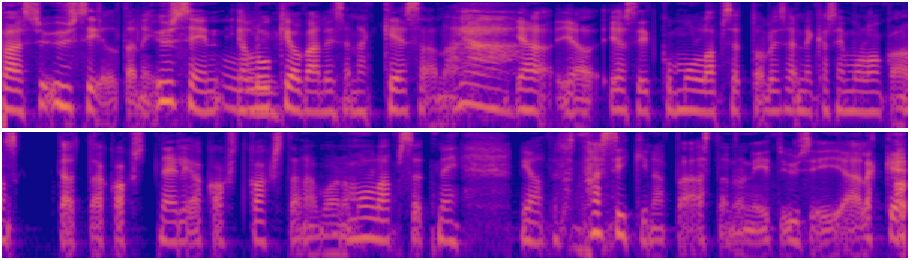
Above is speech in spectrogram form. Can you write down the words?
päässyt ysiltä, niin ysin ja Oi. lukion välisenä kesänä. Jaa. Ja, ja, ja sitten kun mun lapset oli sen ikäisiä, mulla on kans täyttää 24 ja 22 tänä vuonna mun lapset, niin, niin ajattelin, että mä ikinä päästänyt niitä ysin jälkeen.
